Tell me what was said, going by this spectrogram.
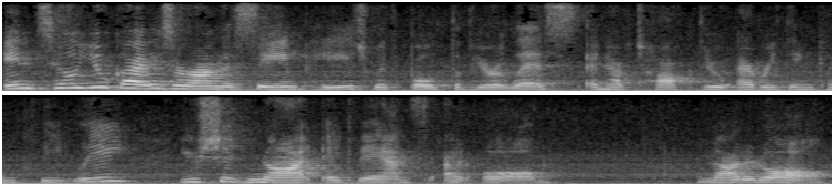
Until you guys are on the same page with both of your lists and have talked through everything completely, you should not advance at all. Not at all.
